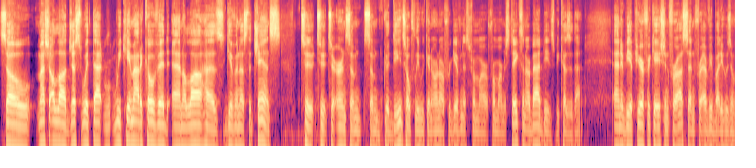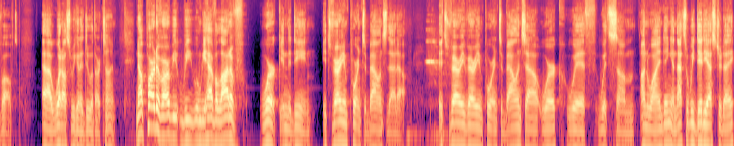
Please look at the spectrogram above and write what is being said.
So, mashallah, just with that, we came out of COVID, and Allah has given us the chance to to to earn some some good deeds. Hopefully, we can earn our forgiveness from our from our mistakes and our bad deeds because of that, and it'd be a purification for us and for everybody who's involved. Uh, what else are we going to do with our time? Now, part of our we, we when we have a lot of work in the dean, it's very important to balance that out. It's very very important to balance out work with with some unwinding, and that's what we did yesterday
